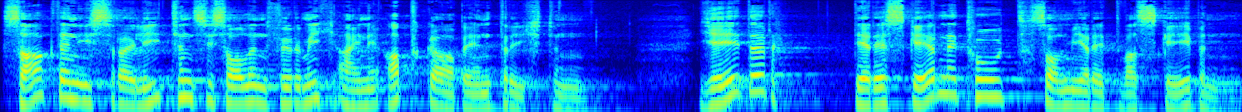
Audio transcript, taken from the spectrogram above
Sag den Israeliten, sie sollen für mich eine Abgabe entrichten. Jeder, der es gerne tut, soll mir etwas geben.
